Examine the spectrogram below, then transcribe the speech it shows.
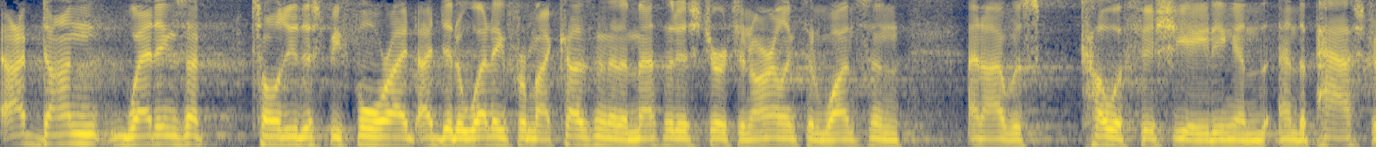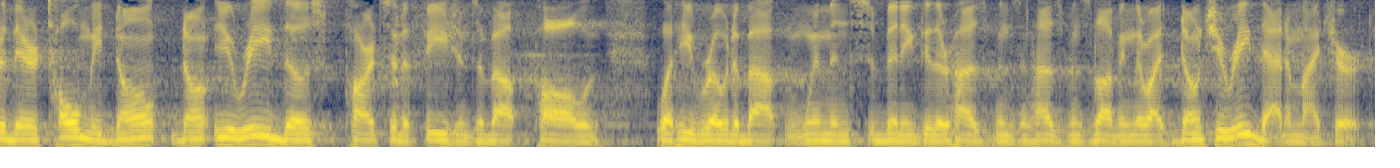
I've done weddings. I've told you this before. I, I did a wedding for my cousin at a Methodist church in Arlington once, and, and I was co-officiating, and, and the pastor there told me, don't, don't you read those parts in Ephesians about Paul and what he wrote about women submitting to their husbands and husbands loving their wives. Don't you read that in my church?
